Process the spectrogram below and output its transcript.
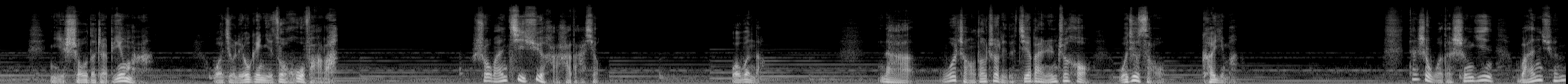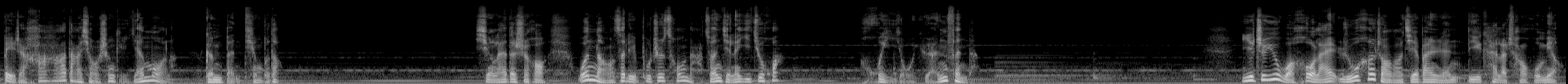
你收的这兵马，我就留给你做护法吧。”说完，继续哈哈大笑。我问道：“那我找到这里的接班人之后，我就走，可以吗？”但是我的声音完全被这哈哈大笑声给淹没了，根本听不到。醒来的时候，我脑子里不知从哪钻进来一句话：“会有缘分的。”以至于我后来如何找到接班人，离开了长湖庙，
